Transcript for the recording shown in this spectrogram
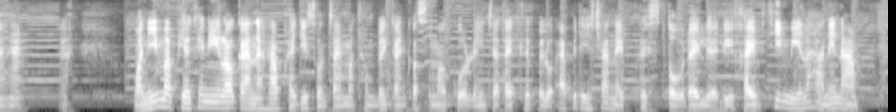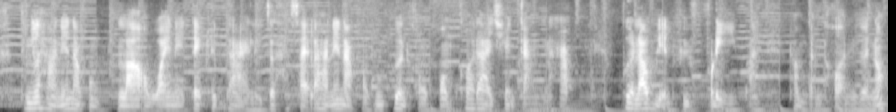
นะฮะวันนี้มาเพียงแค่นี้แล้วกันนะครับ ใครที่สนใจมาทำด้วยกันก็สามารถกดลิงก์จะได้คลิปไปโหลดแอปพลิเคชันใน Play Store ได้เลย หรือใครที่มีรหัสแนะนำทิ้งรหัสแนะนำของเราเอาไว้ในใต้คลิปได้ หรือจะใส่รหัสแนะนำของเพื่อนๆของผมก็ได้เช่นกันนะครับ เพื่อรับเหรียญฟรีๆไปทำการถอนเงินเนาะ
